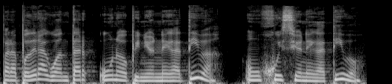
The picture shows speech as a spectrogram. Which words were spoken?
para poder aguantar una opinión negativa un juicio negativo?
